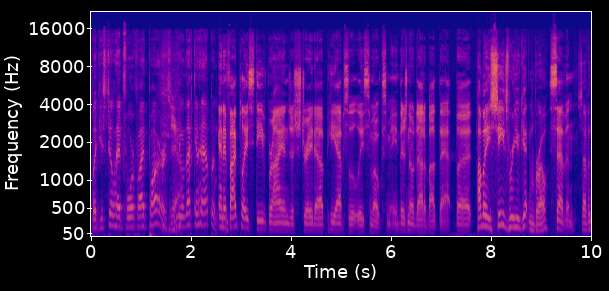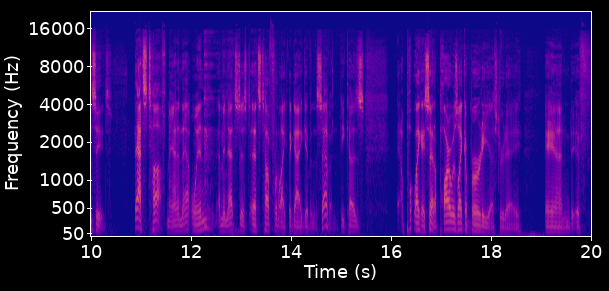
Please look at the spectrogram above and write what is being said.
but you still had four or five pars. Yeah. You know, that can happen. And if I play Steve Bryan just straight up, he absolutely smokes me. There's no doubt about that. But How many seeds were you getting, bro? Seven. Seven seeds. That's tough, man. And that win, I mean, that's just that's tough for like the guy giving the seven because, a p- like I said, a par was like a birdie yesterday, and if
